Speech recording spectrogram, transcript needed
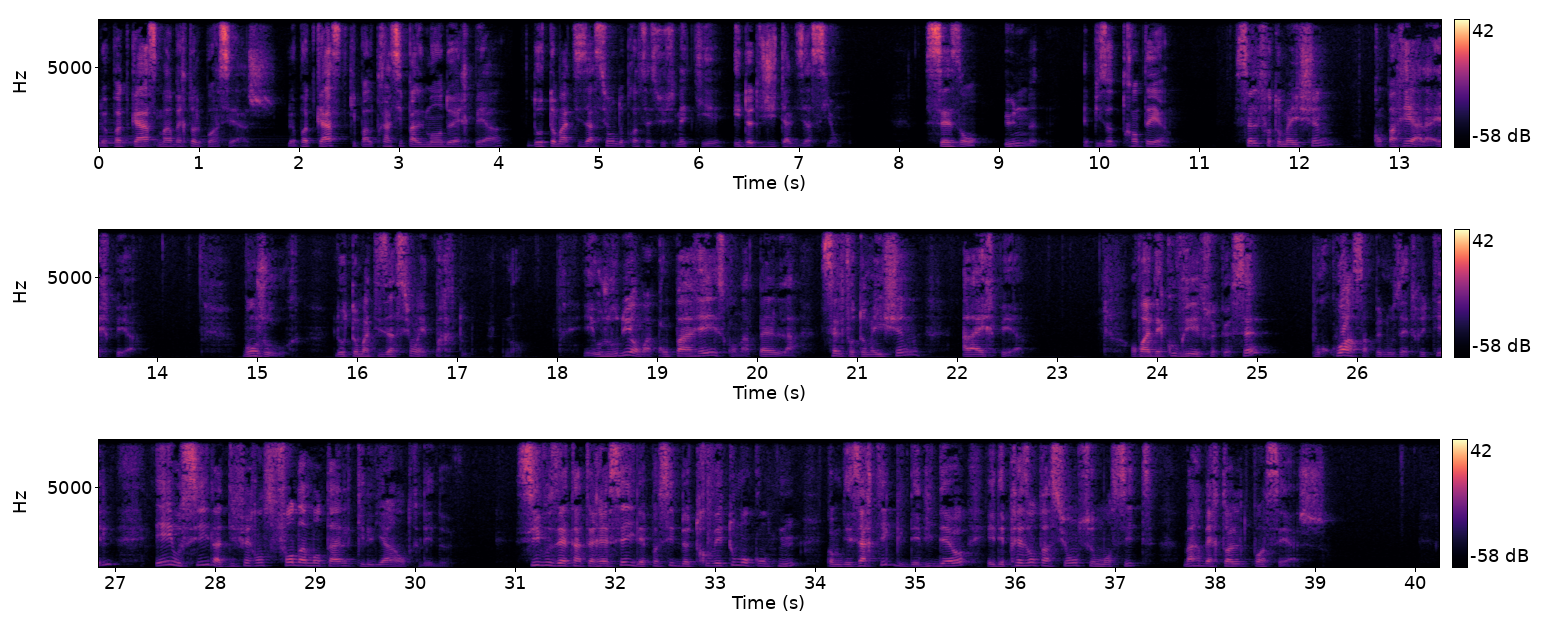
Le podcast marbertol.ch, le podcast qui parle principalement de RPA, d'automatisation de processus métier et de digitalisation. Saison 1, épisode 31. Self-automation comparé à la RPA. Bonjour, l'automatisation est partout maintenant. Et aujourd'hui, on va comparer ce qu'on appelle la self-automation à la RPA. On va découvrir ce que c'est, pourquoi ça peut nous être utile, et aussi la différence fondamentale qu'il y a entre les deux. Si vous êtes intéressé, il est possible de trouver tout mon contenu, comme des articles, des vidéos et des présentations sur mon site marbertold.ch.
